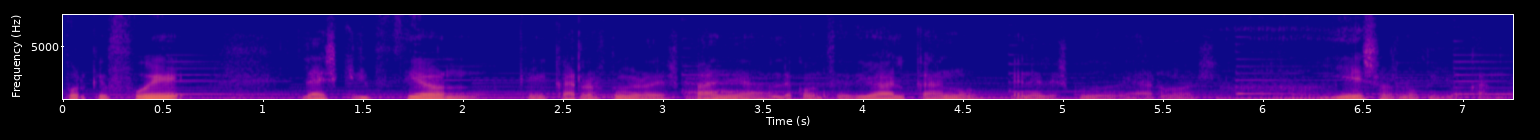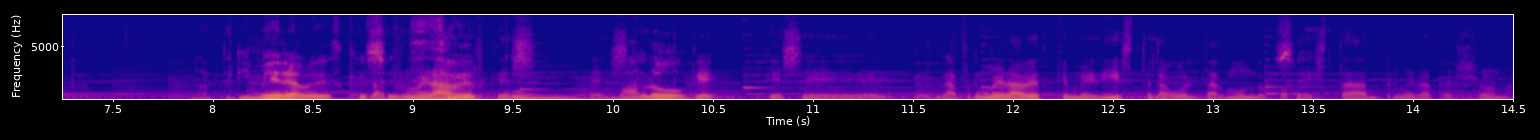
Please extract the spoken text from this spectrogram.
porque fue la inscripción que Carlos I de España le concedió a Elcano en el escudo de armas. Ah, Y eso es lo que yo canto. La primera vez que la se primera vez que, que, que se, la primera vez que me diste la vuelta al mundo, porque Sí. está en primera persona.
